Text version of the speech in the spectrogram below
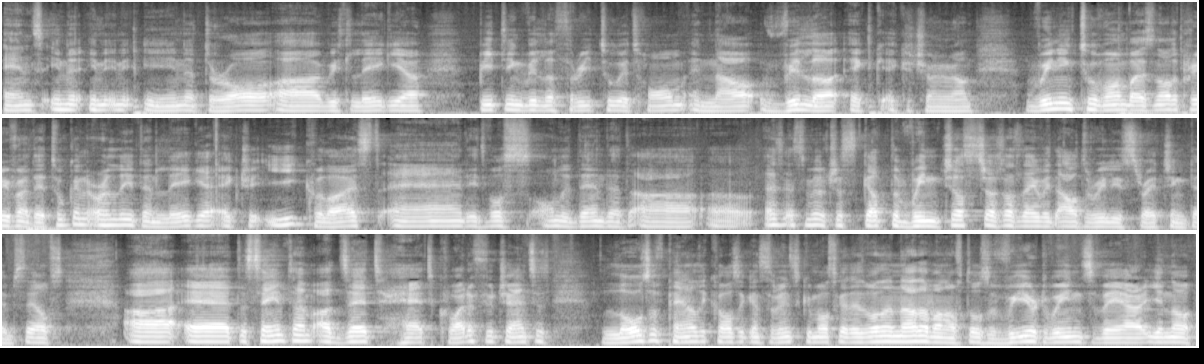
ends in a, in, in, in a draw uh, with Legia. Beating Villa 3-2 at home, and now Villa actually turning around, winning 2-1, but it's not a pre-fight. They took an early, then Legia actually equalized, and it was only then that uh, uh, Villa just got the win, just just like without really stretching themselves. Uh, at the same time, AZ had quite a few chances loads of penalty calls against Zrinjski Mostar. That was another one of those weird wins where, you know,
